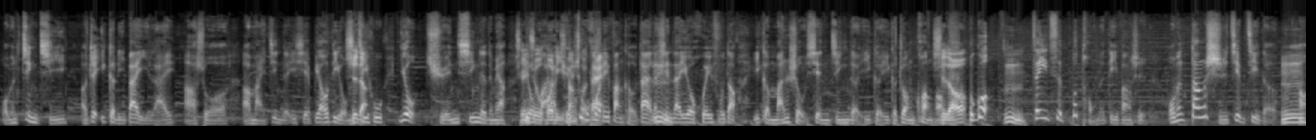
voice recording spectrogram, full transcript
我们近期啊这一个礼拜以来啊所啊买进的一些标的，我们几乎又全新的怎么样，全数获利全数获利放口袋了，现在又恢复到一个满手现金的一个一个状况。是的哦，不过嗯，这一次不同的地方是我们当时记不记得？嗯。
